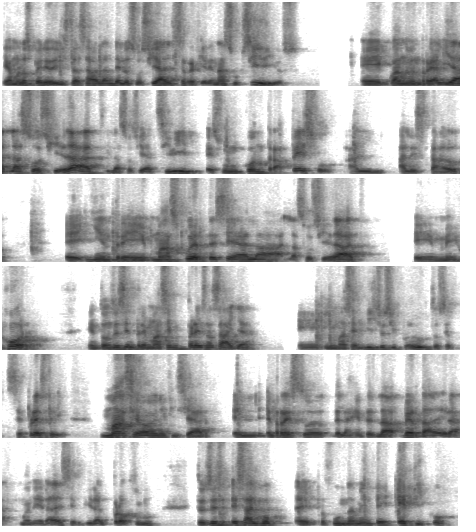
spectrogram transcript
digamos, los periodistas hablan de lo social, se refieren a subsidios, eh, cuando en realidad la sociedad y la sociedad civil es un contrapeso al, al Estado, eh, y entre más fuerte sea la, la sociedad, eh, mejor. Entonces, entre más empresas haya y más servicios y productos se, se preste, más se va a beneficiar el, el, resto de la gente. Es la verdadera manera de servir al prójimo. Entonces, es algo profundamente ético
